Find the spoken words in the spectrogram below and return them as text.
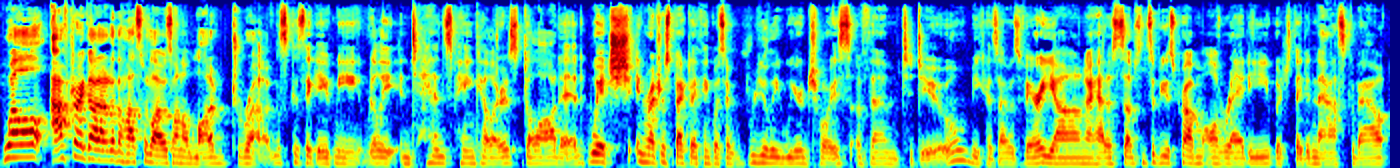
Well, after I got out of the hospital, I was on a lot of drugs because they gave me really intense painkillers, Dilaudid, which in retrospect I think was a really weird choice of them to do because I was very young. I had a substance abuse problem already, which they didn't ask about.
